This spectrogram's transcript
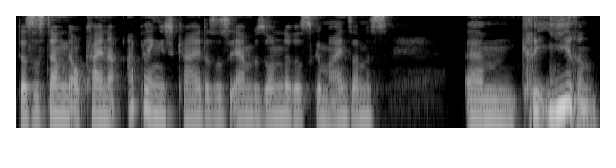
Das ist dann auch keine Abhängigkeit, das ist eher ein besonderes gemeinsames ähm, Kreieren.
